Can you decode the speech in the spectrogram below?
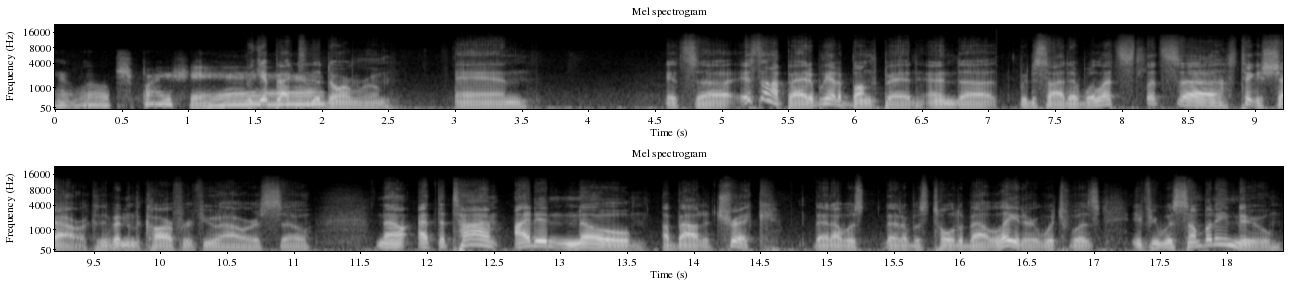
A little spicy. we get back to the dorm room, and it's uh it's not bad. We had a bunk bed, and uh, we decided, well, let's let's uh, let's take a shower because we've been in the car for a few hours. So now at the time, I didn't know about a trick that I was that I was told about later, which was if you're with somebody new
